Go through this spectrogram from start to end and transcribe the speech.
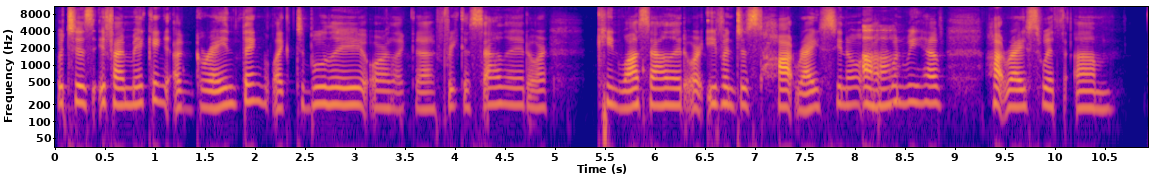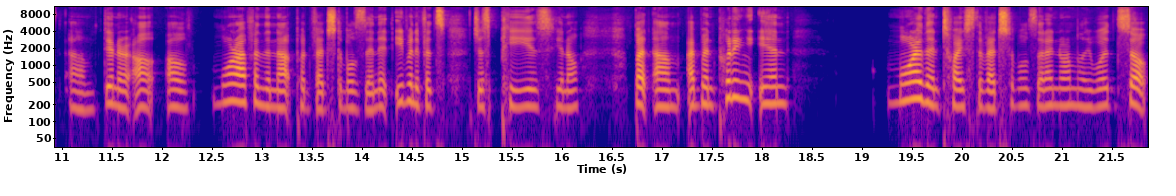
which is if I'm making a grain thing like tabbouleh or like a freekeh salad or quinoa salad or even just hot rice, you know, uh, Uh-huh. when we have hot rice with um um dinner, I'll I'll more often than not put vegetables in it, even if it's just peas, you know. But um, I've been putting in more than twice the vegetables that I normally would. So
